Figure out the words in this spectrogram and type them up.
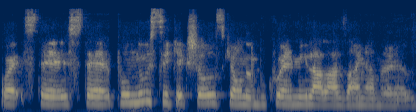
ouais, c'était, c'était, pour nous, c'est quelque chose qu'on a beaucoup aimé, la lasagne à Noël.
